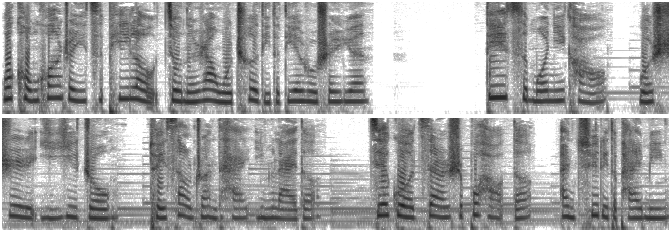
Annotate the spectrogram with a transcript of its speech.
我恐慌着一次纰漏就能让我彻底的跌入深渊。第一次模拟考，我是以一种。颓丧状态迎来的结果自然是不好的。按区里的排名，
